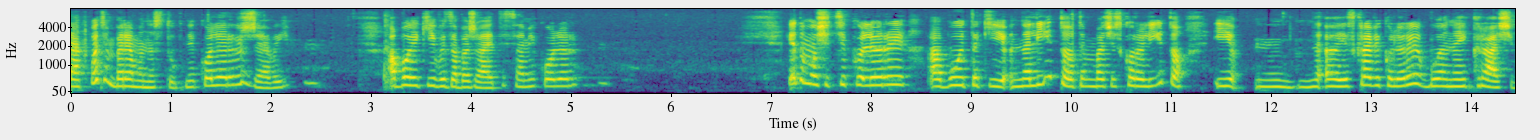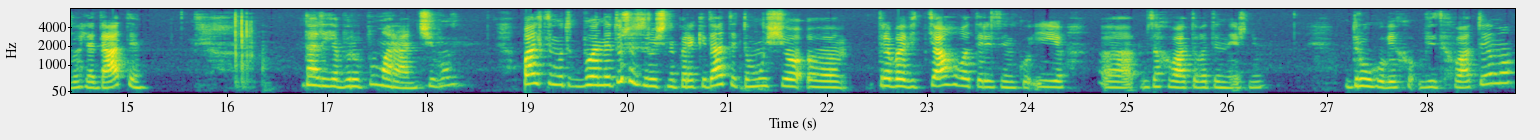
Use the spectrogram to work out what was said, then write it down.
Так, потім беремо наступний колір рожевий. Або який ви забажаєте самі колір. Я думаю, що ці кольори будуть такі на літо, тим паче скоро літо, і е, яскраві кольори буде найкраще виглядати. Далі я беру помаранчеву. Пальцями тут буде не дуже зручно перекидати, тому що е, треба відтягувати резинку і е, захватувати нижню. Другу відхватуємо,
